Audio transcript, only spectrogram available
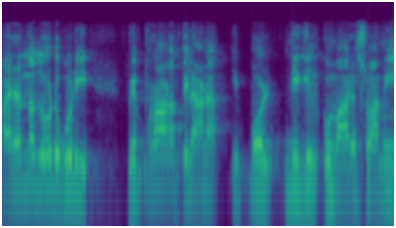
പരന്നതോടുകൂടി വിപ്രാളത്തിലാണ് ഇപ്പോൾ നിഖിൽ കുമാരസ്വാമി.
